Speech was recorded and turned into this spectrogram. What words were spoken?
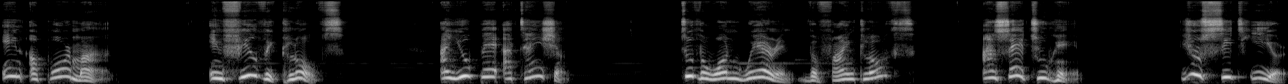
in a poor man in filthy clothes, and you pay attention to the one wearing the fine clothes, and say to him, You sit here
